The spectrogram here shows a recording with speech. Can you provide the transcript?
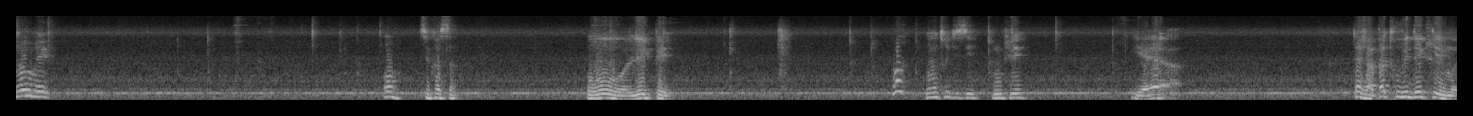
Non mais... Oh, c'est quoi ça? Oh, l'épée. Oh, il y a un truc ici, une clé. Yeah. Putain, j'avais pas trouvé des clés, moi.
